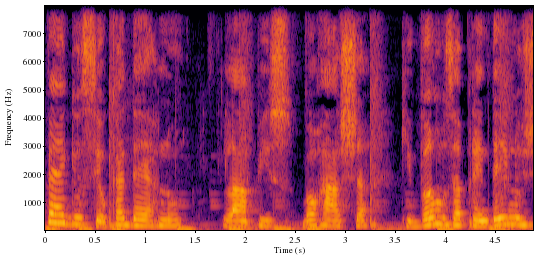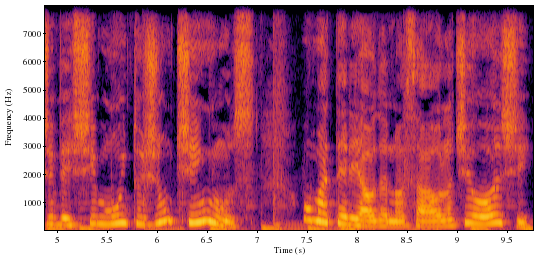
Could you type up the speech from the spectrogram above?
Pegue o seu caderno, lápis, borracha, que vamos aprender e nos divertir muito juntinhos. O material da nossa aula de hoje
